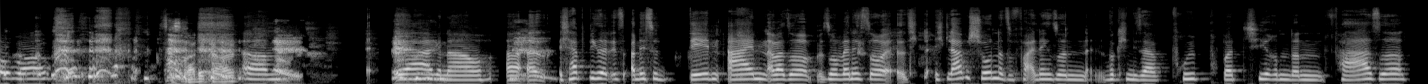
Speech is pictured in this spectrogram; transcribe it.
Oh, wow. Das ist radikal. ähm, ja, genau. Also ich habe, wie gesagt, jetzt auch nicht so den einen, aber so, so wenn ich so, ich, glaube schon, also vor allen Dingen so in, wirklich in dieser früh pubertierenden Phase,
